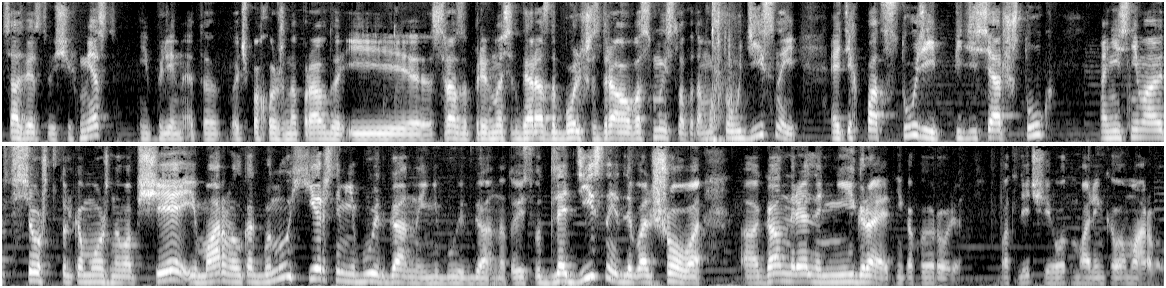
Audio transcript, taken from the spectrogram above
соответствующих мест, и, блин, это очень похоже на правду, и сразу привносит гораздо больше здравого смысла, потому что у Дисней этих подстудий 50 штук, они снимают все, что только можно вообще, и Марвел как бы, ну, хер с ним не будет Ганна и не будет Ганна. То есть вот для Дисней, для большого, а, Ганн реально не играет никакой роли, в отличие от маленького Марвел.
